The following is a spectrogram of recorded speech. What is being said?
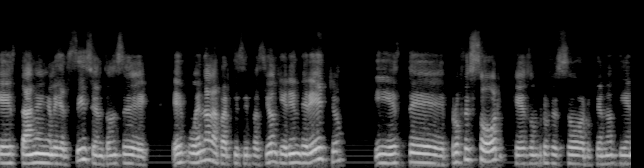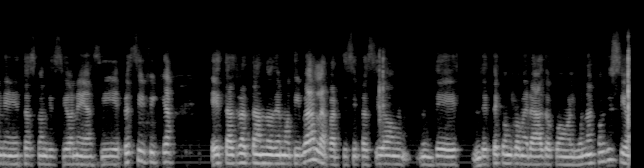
que están en el ejercicio. Entonces, es buena la participación, tienen derecho. Y este profesor, que es un profesor que no tiene estas condiciones así específicas, está tratando de motivar la participación de, de este conglomerado con alguna condición.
